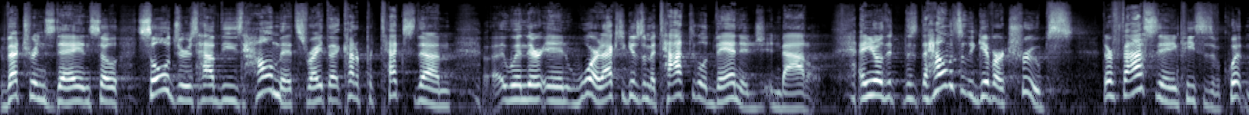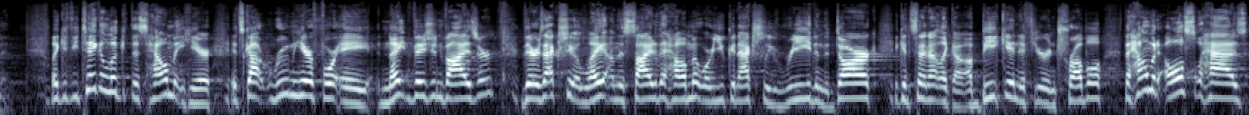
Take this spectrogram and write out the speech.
Veterans Day, and so soldiers have these helmets, right, that kind of protects them uh, when they're in war. It actually gives them a tactical advantage in battle. And you know, the, the, the helmets that we give our troops, they're fascinating pieces of equipment. Like if you take a look at this helmet here, it's got room here for a night vision visor. There's actually a light on the side of the helmet where you can actually read in the dark. It can send out like a, a, beacon if you're in trouble. The helmet also has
